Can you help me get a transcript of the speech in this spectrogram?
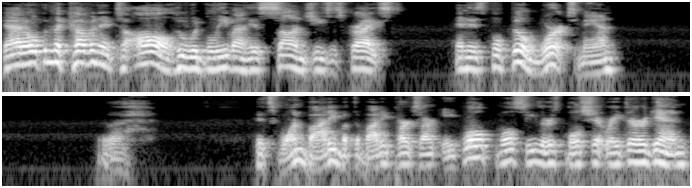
God opened the covenant to all who would believe on his son, Jesus Christ, and his fulfilled works, man. Ugh. It's one body, but the body parts aren't equal. Well, see, there's bullshit right there again.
